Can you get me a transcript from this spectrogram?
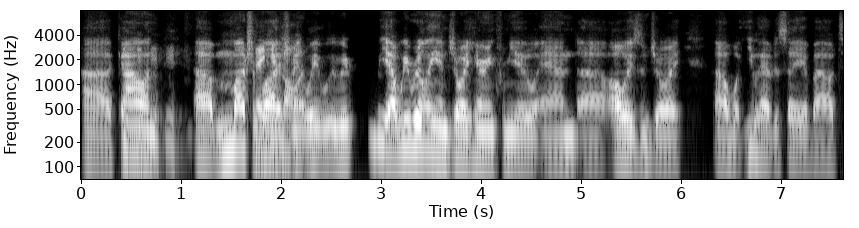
uh, Colin, uh, much obliged, man. We, we, we, yeah, we really enjoy hearing from you, and uh, always enjoy uh, what you have to say about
